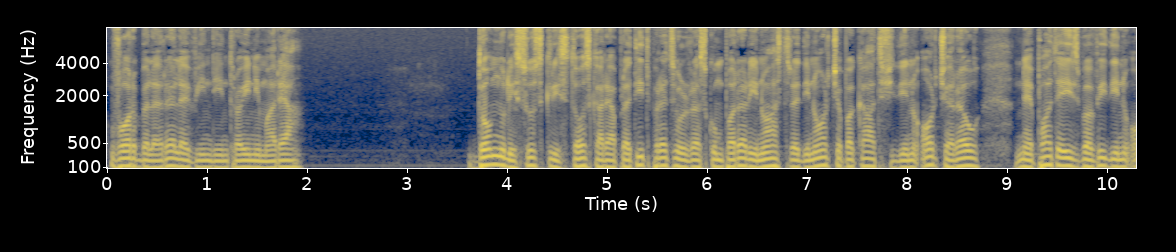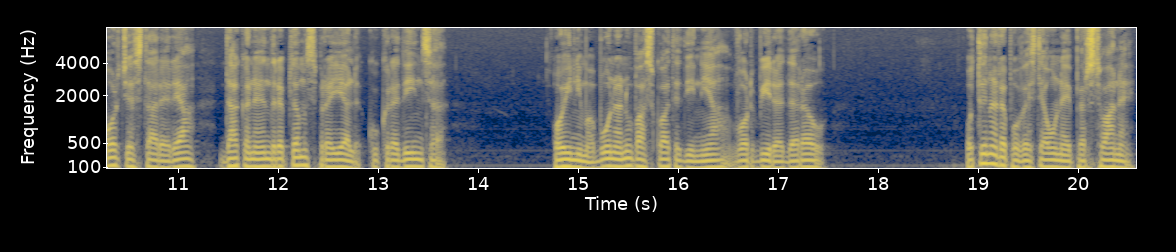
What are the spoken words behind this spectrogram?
vorbele rele vin dintr-o inimă rea. Domnul Isus Hristos, care a plătit prețul răscumpărării noastre din orice păcat și din orice rău, ne poate izbăvi din orice stare rea dacă ne îndreptăm spre El cu credință. O inimă bună nu va scoate din ea vorbire de rău. O tânără povestea unei persoane.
